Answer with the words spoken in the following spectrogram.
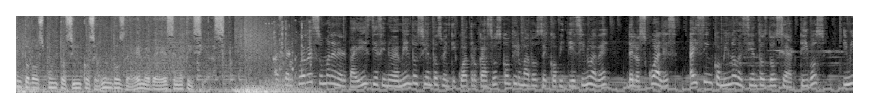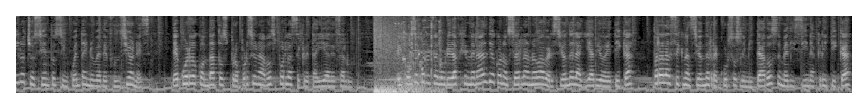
102.5 segundos de MBS Noticias. Hasta el jueves suman en el país 19.224 casos confirmados de COVID-19, de los cuales hay 5.912 activos y 1.859 defunciones, de acuerdo con datos proporcionados por la Secretaría de Salud. El Consejo de Salubridad General dio a conocer la nueva versión de la guía bioética para la asignación de recursos limitados de medicina crítica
